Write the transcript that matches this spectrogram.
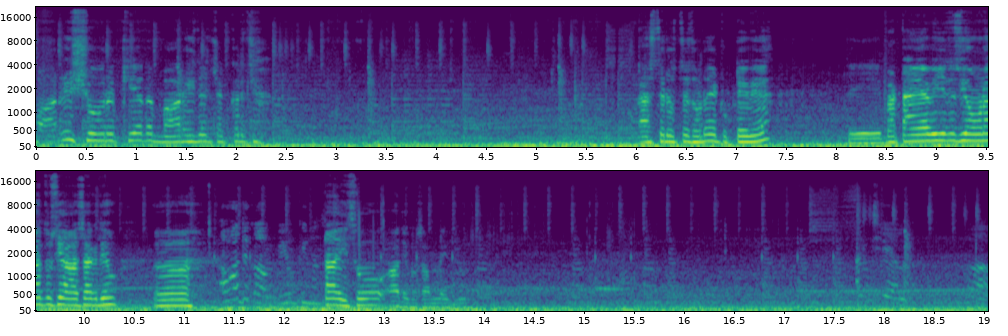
ਬਾਰਿਸ਼ ਹੋ ਰੱਖੀ ਹੈ ਤਾਂ ਬਾਰਿਸ਼ ਦੇ ਚੱਕਰ 'ਚ ਰਸਤੇ ਰੁਸਤੇ ਥੋੜੇ ਜਿਹੇ ਟੁੱਟੇ ਹੋਏ ਆ। ਤੇ ਬਟ ਆਇਆ ਵੀ ਜੇ ਤੁਸੀਂ ਆਉਣਾ ਤੁਸੀਂ ਆ ਸਕਦੇ ਹੋ। ਆਹ ਦਿਖਾਓ ਵੀਊ ਕਿਵੇਂ 250 ਆ ਦੇਖੋ ਸਾਹਮਣੇ ਵਿਊ ਅੱਛੇ ਵਾਲਾ ਵਾਹ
